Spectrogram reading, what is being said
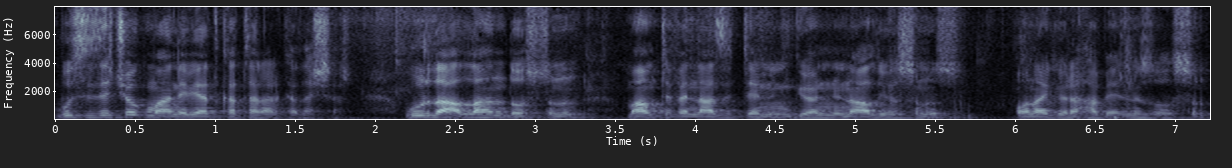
Bu size çok maneviyat katar arkadaşlar. Burada Allah'ın dostunun, Mahmut Efendi Hazretleri'nin gönlünü alıyorsunuz. Ona göre haberiniz olsun.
